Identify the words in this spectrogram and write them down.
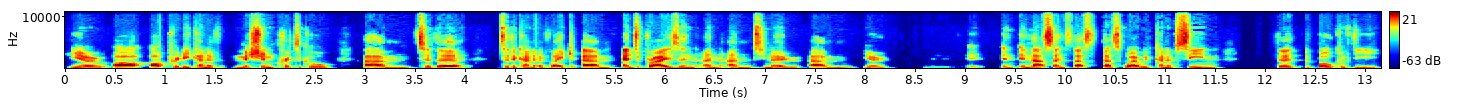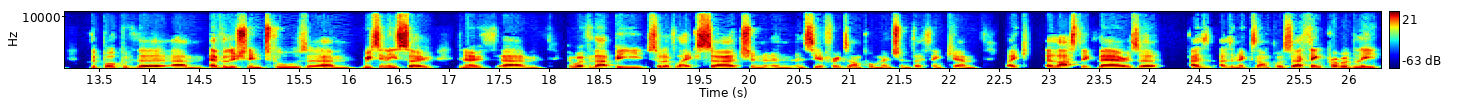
you know are are pretty kind of mission critical um, to the to the kind of like um, enterprise and and and you know um, you know in in that sense that's that's where we've kind of seen the, the bulk of the the bulk of the um, evolution in tools um, recently. So you know um, whether that be sort of like search and and, and Sia, for example, mentioned I think um, like Elastic there as a as as an example. So I think probably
